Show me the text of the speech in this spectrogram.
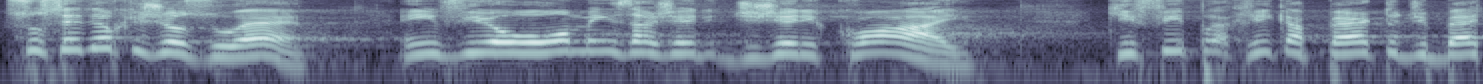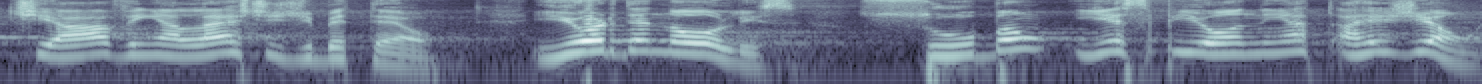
Sucedeu que Josué enviou homens de Jericó Ai, que fica, perto de Bet-Aven, a leste de Betel, e ordenou-lhes: subam e espionem a, a região.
